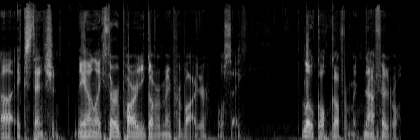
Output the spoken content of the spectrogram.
uh, extension. You know, like third party government provider, we'll say, local government, not federal.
